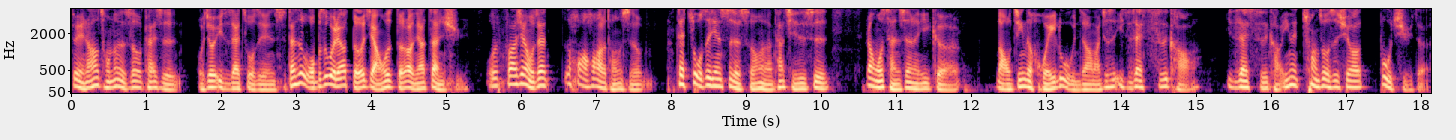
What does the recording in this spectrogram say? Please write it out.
对。然后从那个时候开始，我就一直在做这件事。但是我不是为了要得奖或者得到人家赞许。我发现我在画画的同时，在做这件事的时候呢，它其实是让我产生了一个脑筋的回路，你知道吗？就是一直在思考，一直在思考。因为创作是需要布局的，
